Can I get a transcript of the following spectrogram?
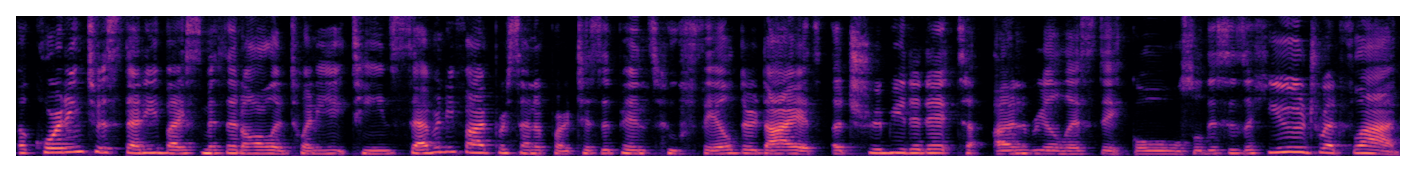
according to a study by Smith et al. in 2018, 75% of participants who failed their diets attributed it to unrealistic goals. So, this is a huge red flag.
